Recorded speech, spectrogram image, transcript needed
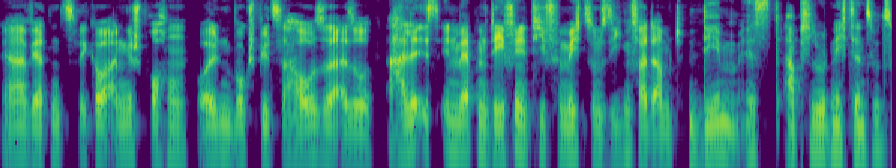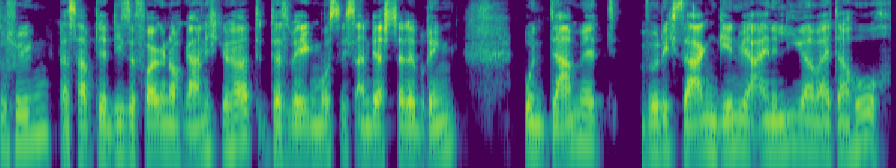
Ja, wir hatten Zwickau angesprochen, Oldenburg spielt zu Hause. Also Halle ist in Meppen definitiv für mich zum Siegen verdammt. Dem ist absolut nichts hinzuzufügen. Das habt ihr diese Folge noch gar nicht gehört. Deswegen muss ich es an der Stelle bringen. Und damit würde ich sagen, gehen wir eine Liga weiter hoch.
